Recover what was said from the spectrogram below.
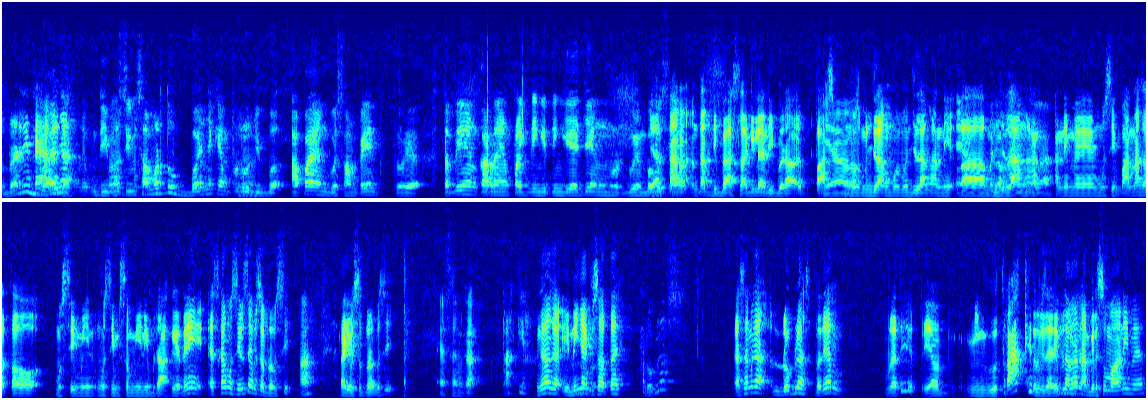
Sebenarnya Kayak banyak ada. di Hmm. musim summer tuh banyak yang perlu Hmm. di apa yang gue sampein tuh ya. Tapi yang karena yang paling tinggi-tinggi aja yang menurut gue yang Ya, bagus ntar ya. ntar dibahas lagi lah di pas Ya. menjelang menjelang ani- Ya, eh, menjelang anime musim panas atau musim musim semi ini berakhir. Nih, SK musim ini episode berapa sih? Hah? Lagi episode berapa sih? SNK terakhir Enggak enggak, ininya episode 12. SNK 12. Berarti berarti ya minggu terakhir bisa dibilang Iya. kan hampir semua anime.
